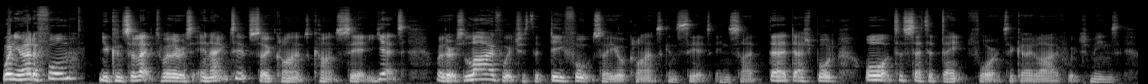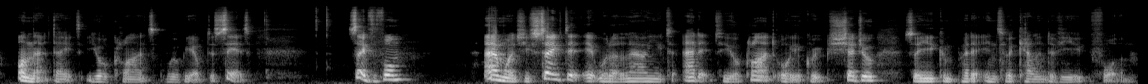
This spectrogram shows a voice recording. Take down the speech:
When you add a form, you can select whether it's inactive, so clients can't see it yet, whether it's live, which is the default, so your clients can see it inside their dashboard, or to set a date for it to go live, which means on that date, your clients will be able to see it. Save the form, and once you've saved it, it will allow you to add it to your client or your group schedule so you can put it into a calendar view for them.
